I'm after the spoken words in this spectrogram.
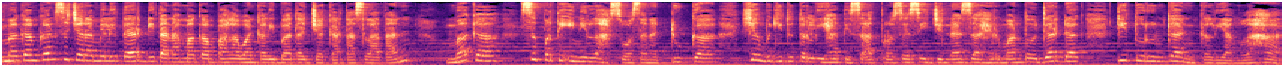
Dimakamkan secara militer di Tanah Makam Pahlawan Kalibata, Jakarta Selatan, maka seperti inilah suasana duka yang begitu terlihat di saat prosesi jenazah Hermanto Dardak diturunkan ke liang lahat.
